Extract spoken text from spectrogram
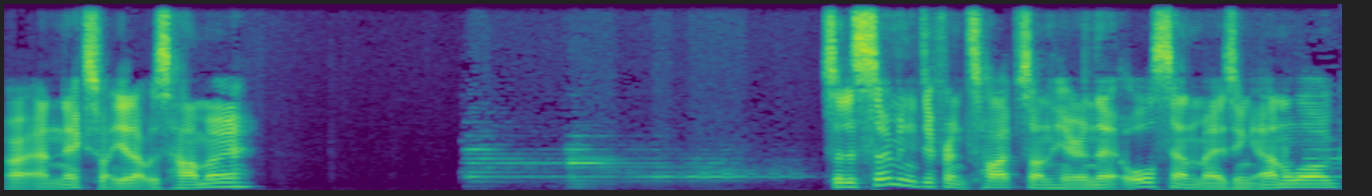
All right, our next one, yeah, that was Harmo. So there's so many different types on here, and they all sound amazing. Analog.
